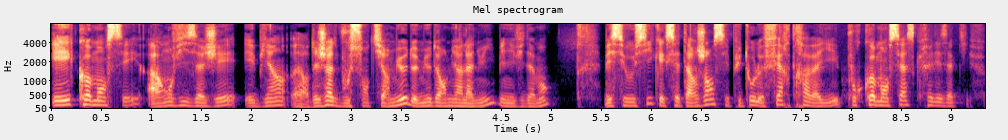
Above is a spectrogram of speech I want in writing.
et commencer à envisager, eh bien, alors déjà de vous sentir mieux, de mieux dormir la nuit, bien évidemment, mais c'est aussi qu'avec cet argent, c'est plutôt le faire travailler pour commencer à se créer des actifs.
